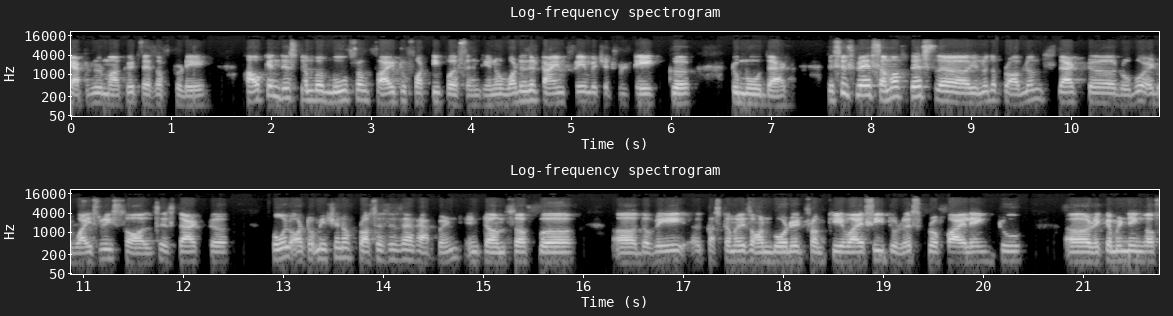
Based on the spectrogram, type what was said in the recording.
capital markets as of today. How can this number move from five to forty percent? You know, what is the time frame which it will take? To move that. This is where some of this, uh, you know, the problems that uh, robo advisory solves is that uh, whole automation of processes have happened in terms of uh, uh, the way a customer is onboarded from KYC to risk profiling to uh, recommending of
